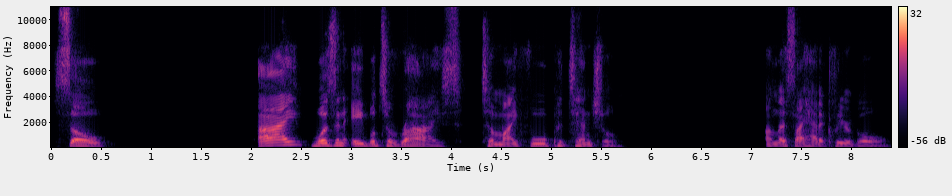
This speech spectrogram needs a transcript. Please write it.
So I wasn't able to rise to my full potential unless I had a clear goal.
